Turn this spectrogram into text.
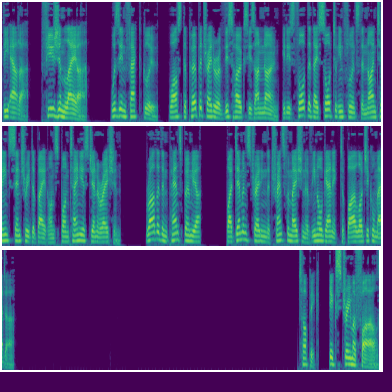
The outer fusion layer was in fact glue. Whilst the perpetrator of this hoax is unknown, it is thought that they sought to influence the 19th-century debate on spontaneous generation—rather than panspermia—by demonstrating the transformation of inorganic to biological matter. Extremophiles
